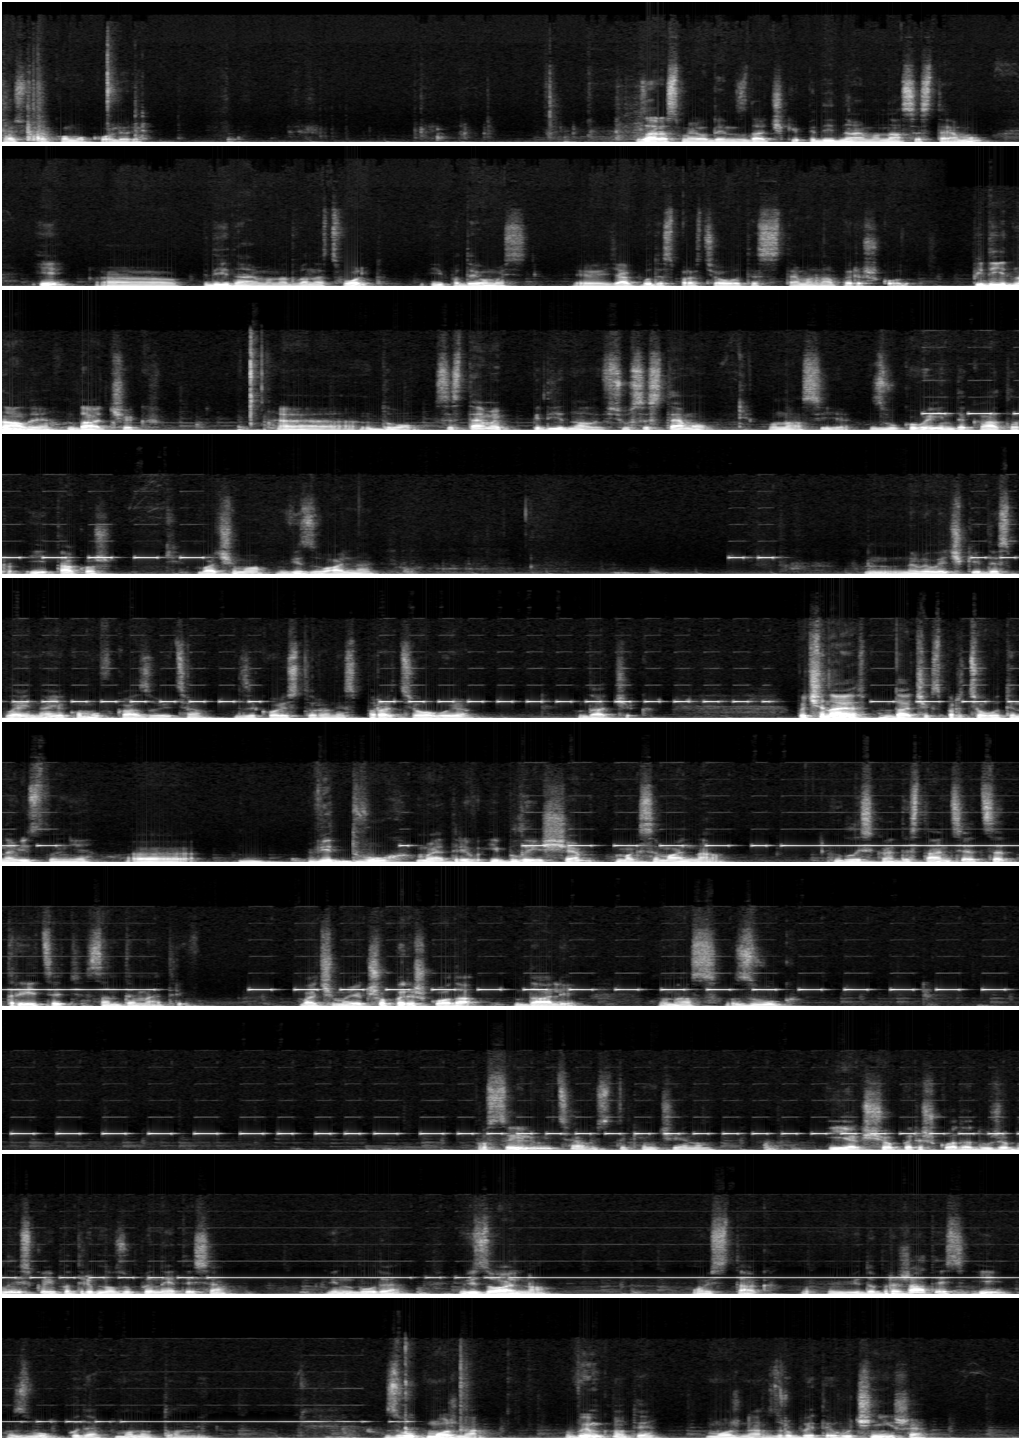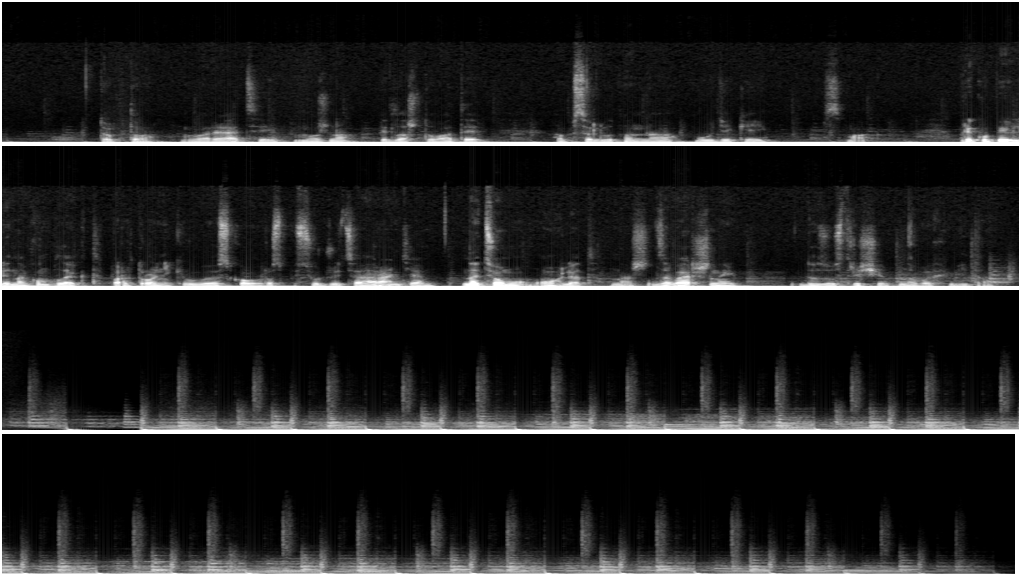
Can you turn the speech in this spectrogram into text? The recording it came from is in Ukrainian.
Ось в такому кольорі. Зараз ми один з датчиків під'єднаємо на систему і е, під'єднаємо на 12 вольт і подивимось, е, як буде спрацьовувати система на перешкоду. Під'єднали датчик до системи, під'єднали всю систему. У нас є звуковий індикатор, і також бачимо візуальне невеличкий дисплей, на якому вказується, з якої сторони спрацьовує датчик. Починає датчик спрацьовувати на відстані е, від 2 метрів і ближче. Максимальна близька дистанція це 30 см. Бачимо, якщо перешкода далі у нас звук посилюється ось таким чином. І якщо перешкода дуже близько і потрібно зупинитися, він буде візуально ось так відображатись, і звук буде монотонний. Звук можна вимкнути, можна зробити гучніше, тобто варіації можна підлаштувати абсолютно на будь-який смак. При купівлі на комплект парктроніків обов'язково розпосюджується гарантія. На цьому огляд наш завершений. До зустрічі в нових відео.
